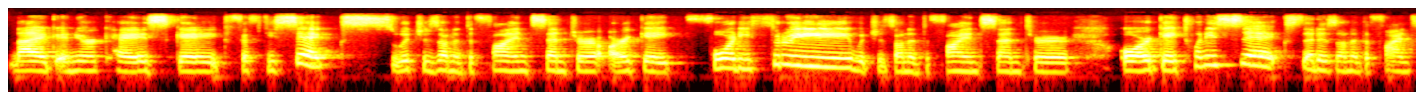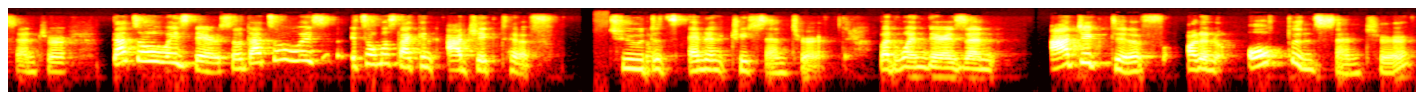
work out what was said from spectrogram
like in your case, gate 56, which is on a defined center, or gate 43, which is on a defined center, or gate 26, that is on a defined center. That's always there. So that's always, it's almost like an adjective to this energy center. But when there's an adjective on an open center,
